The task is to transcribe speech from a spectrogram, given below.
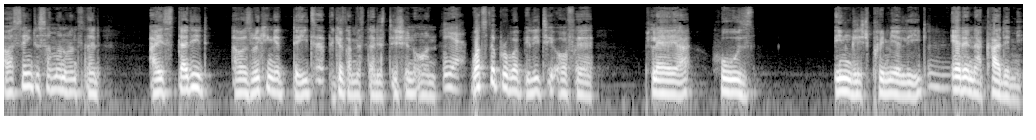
I was saying to someone once that I studied, I was looking at data because I'm a statistician on Yeah. what's the probability of a player who's English Premier League mm. at an academy,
